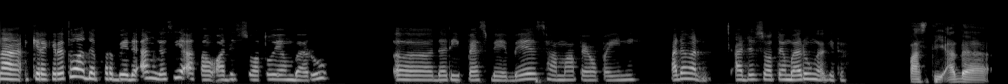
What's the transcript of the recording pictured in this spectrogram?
Nah, kira-kira tuh ada perbedaan nggak sih atau ada sesuatu yang baru uh, dari PSBB sama POP ini? Ada nggak ada sesuatu yang baru nggak gitu? Pasti ada.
